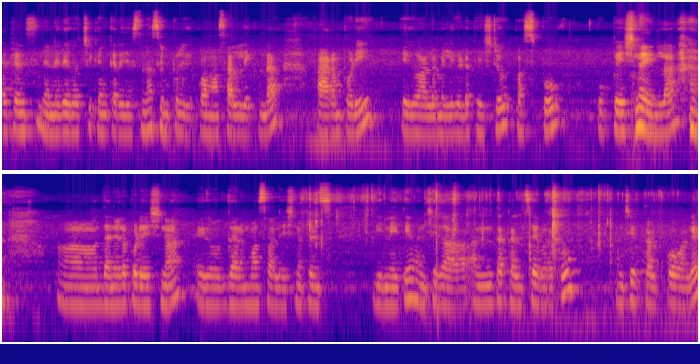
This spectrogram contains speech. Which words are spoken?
హాయ్ ఫ్రెండ్స్ నేను ఇదిగో చికెన్ కర్రీ చేస్తున్నా. సింపుల్ ఎక్కువ మసాలా లేకుండా కారం పొడి ఇగో అల్లం ఎల్లిగడ్డ పేస్టు పసుపు ఉప్పు వేసిన ఇలా ధనియాల పొడి వేసిన ఇగో గరం మసాలా వేసిన ఫ్రెండ్స్. దీన్ని అయితే మంచిగా అంతా కలిసే వరకు మంచిగా కలుపుకోవాలి.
